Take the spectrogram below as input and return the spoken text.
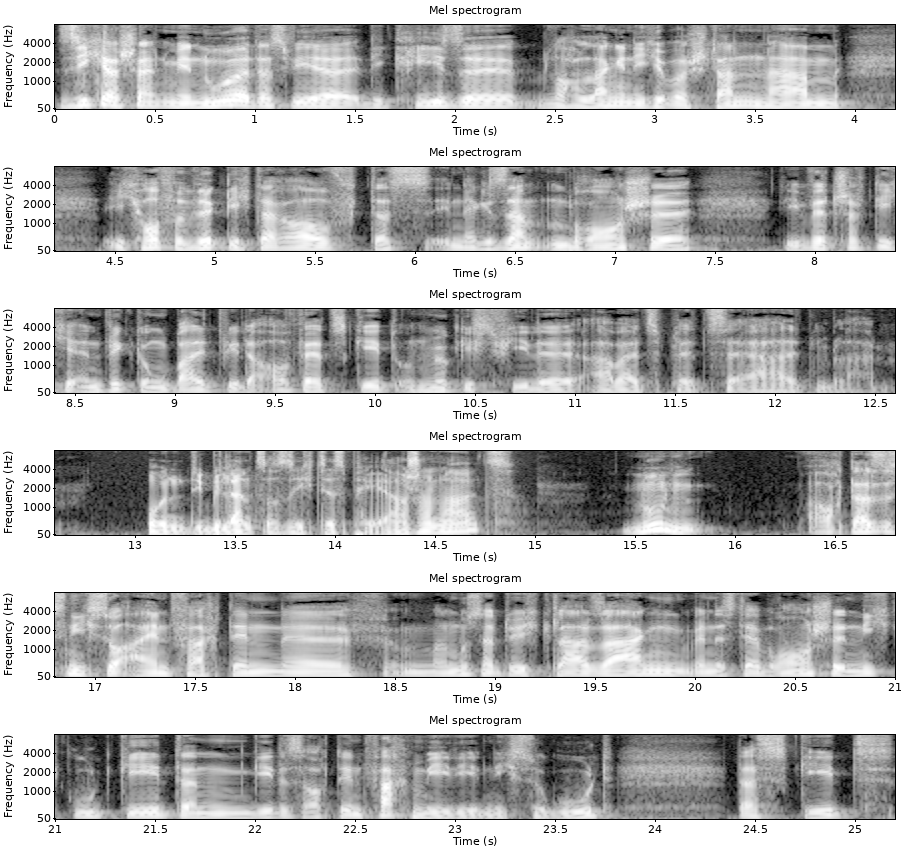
Sicher scheint mir nur, dass wir die Krise noch lange nicht überstanden haben. Ich hoffe wirklich darauf, dass in der gesamten Branche die wirtschaftliche Entwicklung bald wieder aufwärts geht und möglichst viele Arbeitsplätze erhalten bleiben. Und die Bilanz aus Sicht des PR-Journals? Nun, auch das ist nicht so einfach, denn äh, man muss natürlich klar sagen, wenn es der Branche nicht gut geht, dann geht es auch den Fachmedien nicht so gut. Das geht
